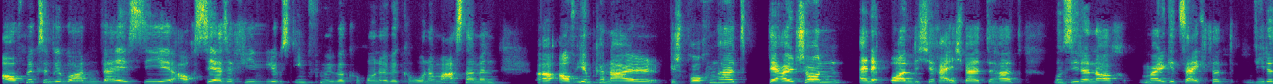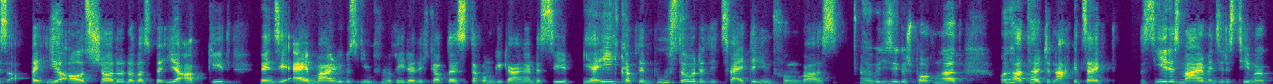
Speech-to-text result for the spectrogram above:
aufmerksam geworden, weil sie auch sehr, sehr viel über das Impfen, über Corona, über Corona-Maßnahmen äh, auf ihrem Kanal gesprochen hat, der halt schon eine ordentliche Reichweite hat und sie dann auch mal gezeigt hat, wie das bei ihr ausschaut oder was bei ihr abgeht, wenn sie einmal übers Impfen redet. Ich glaube, da ist darum gegangen, dass sie, ja eh, ich glaube, den Booster oder die zweite Impfung war es, über die sie gesprochen hat und hat halt danach gezeigt, dass jedes Mal, wenn sie das Thema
